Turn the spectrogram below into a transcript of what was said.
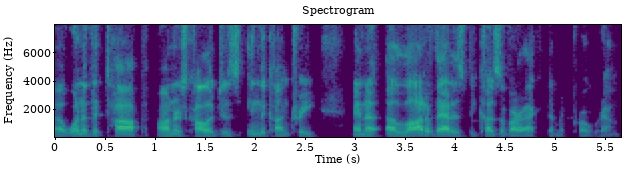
uh, one of the top honors colleges in the country, and a, a lot of that is because of our academic program.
